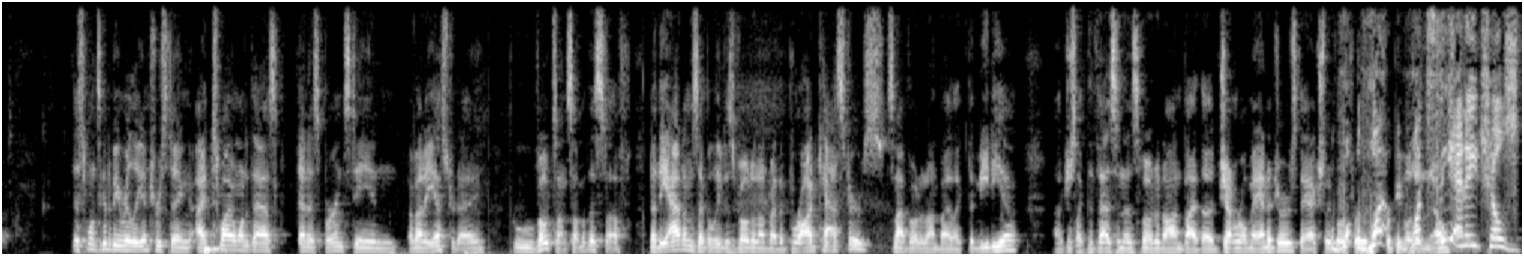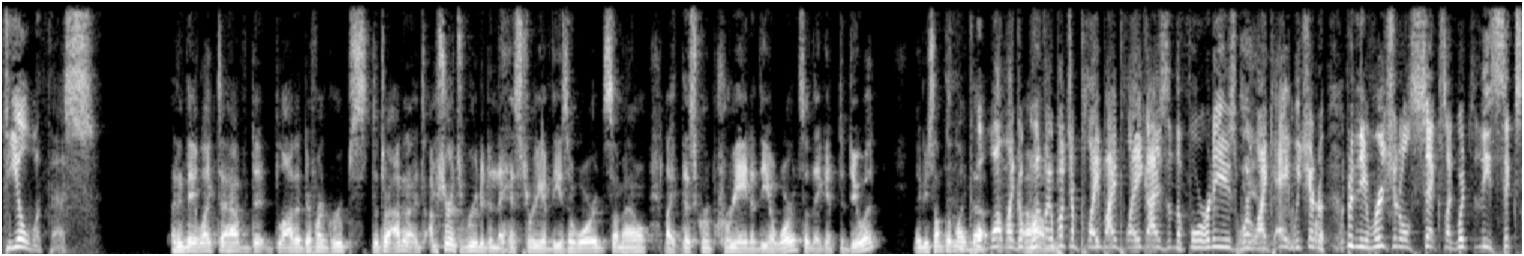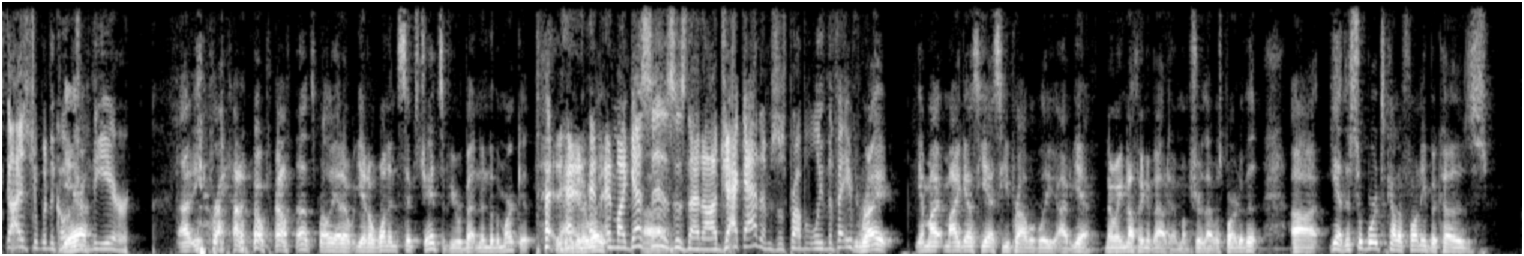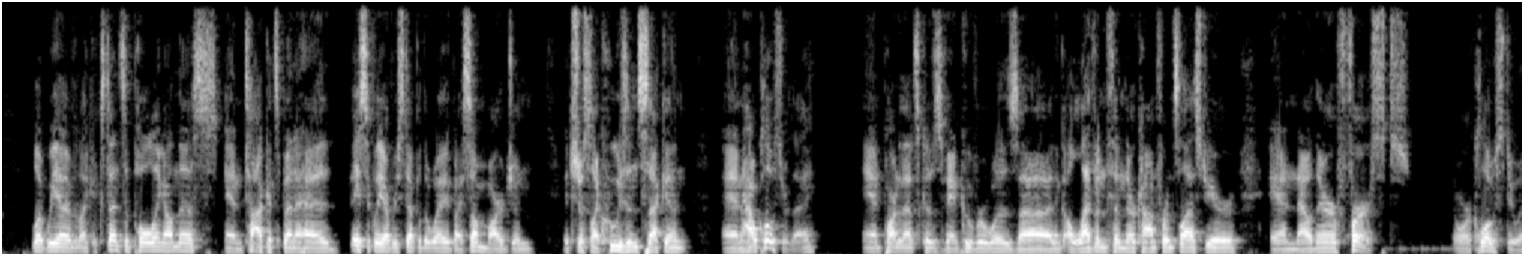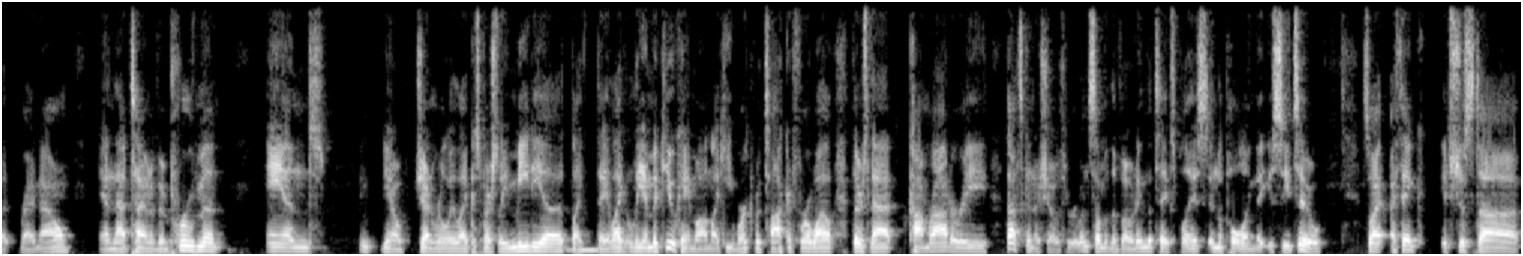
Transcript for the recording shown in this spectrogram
this one's going to be really interesting. I, that's why I wanted to ask Dennis Bernstein about it yesterday, who votes on some of this stuff. Now, the Adams, I believe, is voted on by the broadcasters. It's not voted on by like the media, uh, just like the Vezina is voted on by the general managers. They actually vote for, what, for people. What's the NHL's deal with this? I think they like to have a lot of different groups. I don't know. I'm sure it's rooted in the history of these awards somehow. Like this group created the award, so they get to do it maybe something like that. What, like, a, um, like a bunch of play-by-play guys in the 40s were like, "Hey, we should have been the original six. Like, which of these six guys should win the Coach yeah. of the Year?" Uh, right. I don't know. That's probably a, you had a one in six chance if you were betting into the market. And, and, right. and, my guess uh, is is that uh, Jack Adams was probably the favorite. Right. Yeah. My, my guess, yes, he probably. Uh, yeah. Knowing nothing about him, I'm sure that was part of it. Uh, yeah. This award's kind of funny because. Look, we have like extensive polling on this, and Tocchet's been ahead basically every step of the way by some margin. It's just like who's in second and how close are they? And part of that's because Vancouver was uh, I think 11th in their conference last year, and now they're first or close to it right now. And that time of improvement, and you know, generally like especially media, like they like Liam McHugh came on, like he worked with Tocchet for a while. There's that camaraderie that's going to show through in some of the voting that takes place in the polling that you see too. So I, I think it's just uh,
